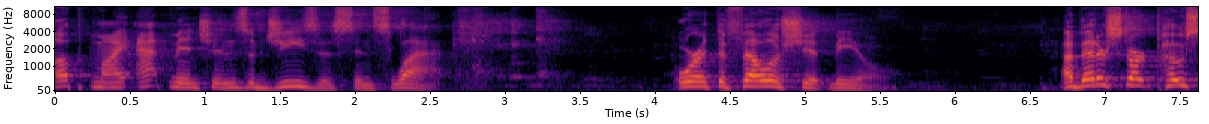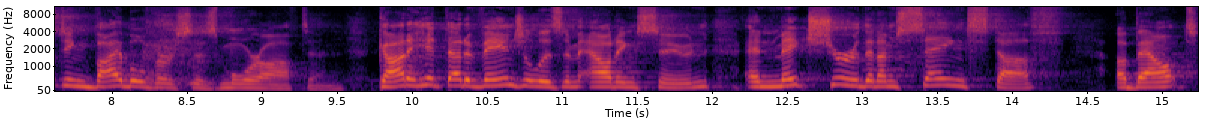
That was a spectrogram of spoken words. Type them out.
up my app mentions of Jesus in Slack or at the fellowship meal. I better start posting Bible verses more often. Got to hit that evangelism outing soon and make sure that I'm saying stuff about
